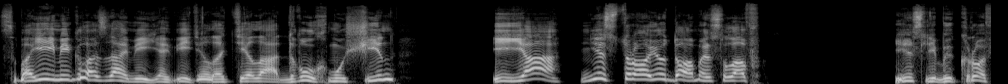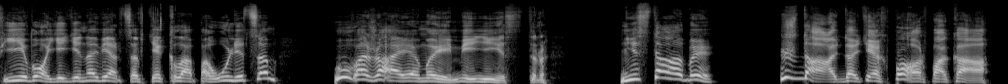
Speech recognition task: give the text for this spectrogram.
Своими глазами я видела тела двух мужчин, и я не строю домыслов. Если бы кровь его единоверцев текла по улицам, уважаемый министр не стал бы ждать до тех пор, пока...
